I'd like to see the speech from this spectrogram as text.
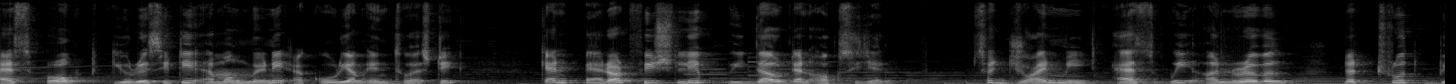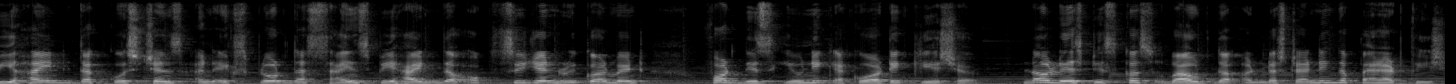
has sparked curiosity among many aquarium enthusiasts. Can parrotfish live without an oxygen? So join me as we unravel the truth behind the questions and explore the science behind the oxygen requirement for this unique aquatic creature. Now let's discuss about the understanding the parrotfish.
